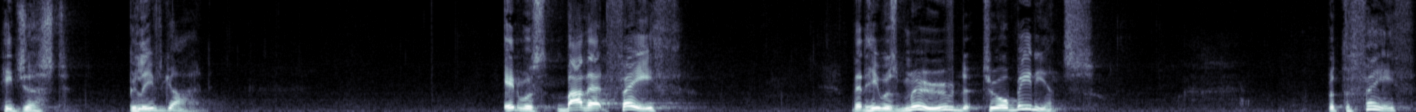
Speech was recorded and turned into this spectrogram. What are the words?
he just believed God. It was by that faith that he was moved to obedience. But the faith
